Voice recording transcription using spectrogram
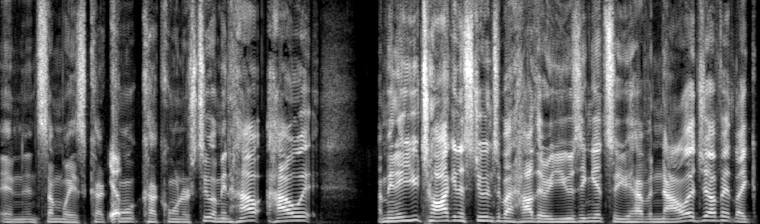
and in some ways cut Yep. cor- cut corners too. I mean, how how it I mean, are you talking to students about how they're using it so you have a knowledge of it? Like,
